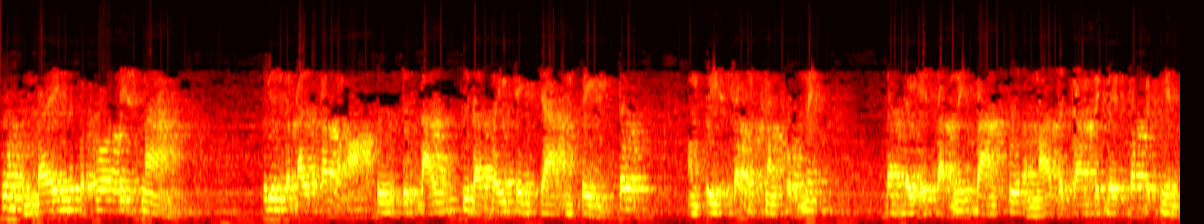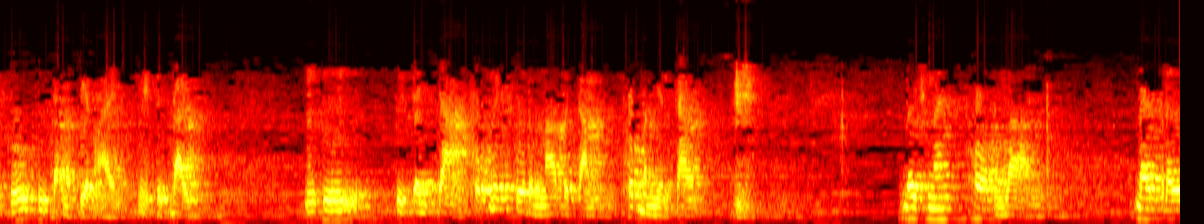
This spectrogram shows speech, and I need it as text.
ទ្រង់សម្ដែងនៅពធទេសនាព្រៀងកដៅសត្វទាំងអស់គឺទិសដៅគឺដើម្បីចេញចាអំពីទុកអំពីសត្វនៅក្នុងភពនេះ ដើម្បីឲ្យសត្វនេះបានធ្វើដំណើរទៅកាន់សេចក្តីសុខដែលគ្មានគូគឺកម្មទៀតឯងនេះគឺដៃនេះគឺគឺចេញចាភពនេះធ្វើដំណើរទៅកាន់ភពមិនមានកើតដូច្នេះធម៌ទាំងឡាយដែលត្រូវ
